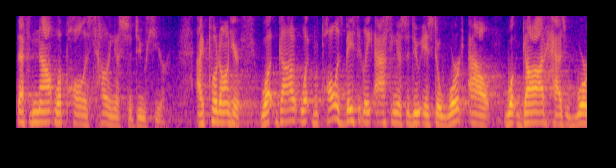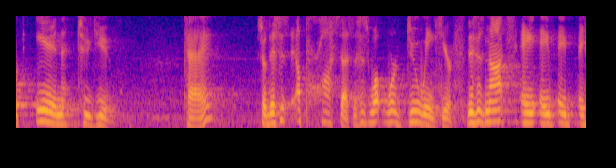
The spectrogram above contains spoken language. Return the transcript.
That's not what Paul is telling us to do here. I put on here what God, what Paul is basically asking us to do is to work out what God has worked into you. Okay? So, this is a process. This is what we're doing here. This is not a, a, a, a,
